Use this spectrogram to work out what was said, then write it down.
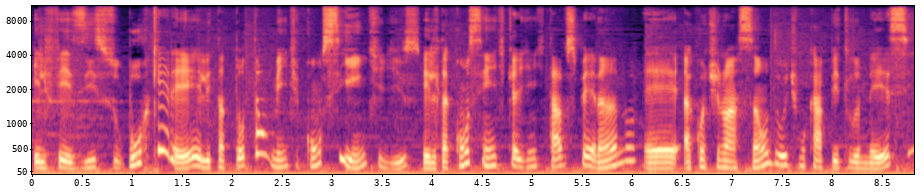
ele fez isso por querer. Ele tá totalmente consciente disso. Ele tá consciente que a gente tava esperando é, a continuação do último capítulo nesse.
